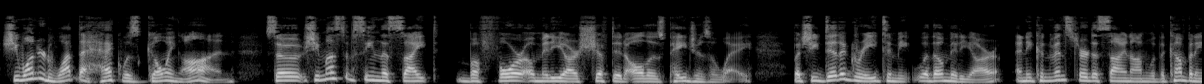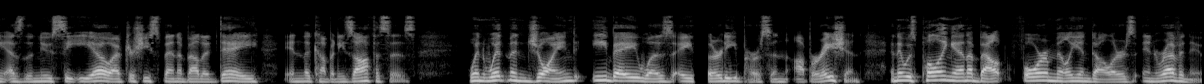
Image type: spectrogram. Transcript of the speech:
she wondered what the heck was going on. So she must have seen the site before Omidyar shifted all those pages away. But she did agree to meet with Omidyar, and he convinced her to sign on with the company as the new CEO after she spent about a day in the company's offices. When Whitman joined, eBay was a 30 person operation, and it was pulling in about $4 million in revenue.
